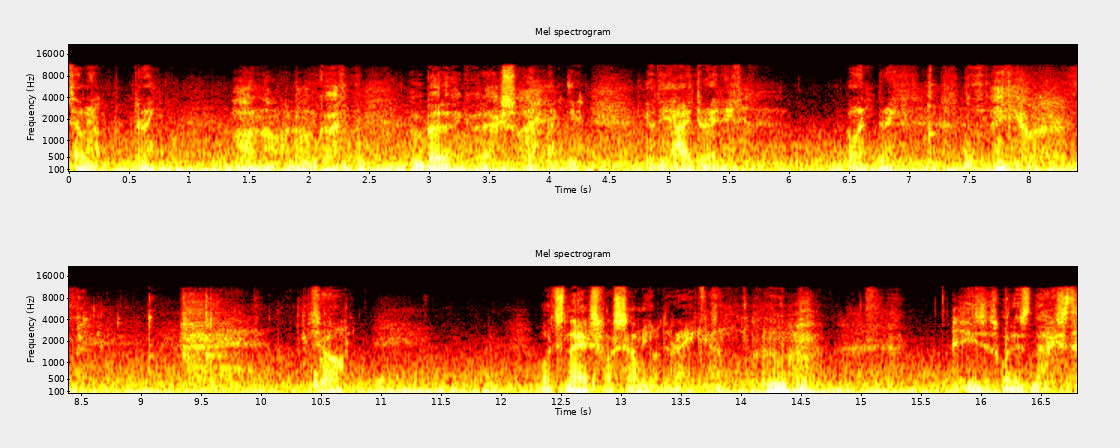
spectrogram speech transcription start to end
Samuel, drink. Oh, no, no, I'm good. I'm better than good, actually. You're dehydrated. Go on, drink. Thank you. So, what's next for Samuel Drake? Huh? Mm. Jesus, what is next?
